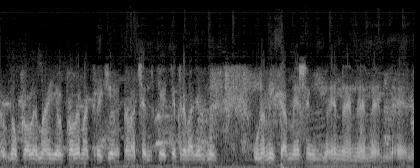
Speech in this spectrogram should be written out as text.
el meu problema i el problema, crec jo, de la gent que, que treballem una mica més en, en, en, en, en, en,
